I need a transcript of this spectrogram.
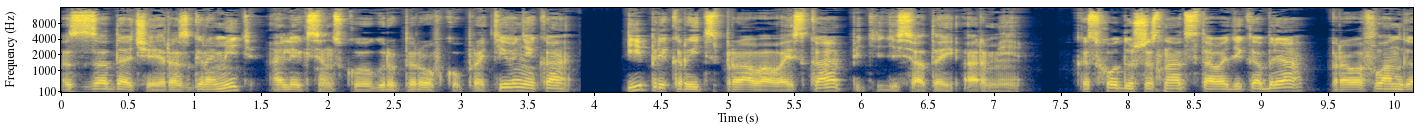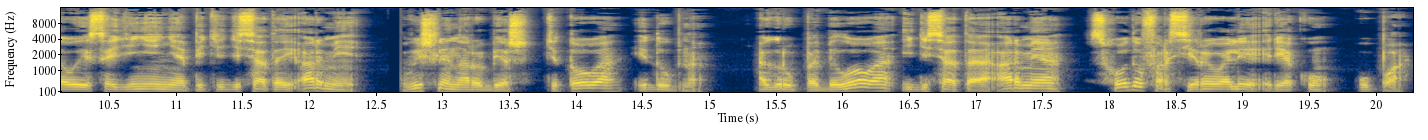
с задачей разгромить Алексинскую группировку противника и прикрыть справа войска 50-й армии. К исходу 16 декабря правофланговые соединения 50-й армии вышли на рубеж Титова и Дубна, а группа Белова и 10-я армия сходу форсировали реку УПА.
